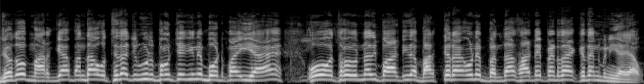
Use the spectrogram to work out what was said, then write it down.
ਜਦੋਂ ਮਰ ਗਿਆ ਬੰਦਾ ਉੱਥੇ ਤਾਂ ਜ਼ਰੂਰ ਪਹੁੰਚੇ ਜਿਹਨੇ ਵੋਟ ਪਾਈ ਆ। ਉਹ ਉੱਥੋਂ ਉਹਨਾਂ ਦੀ ਪਾਰਟੀ ਦਾ ਵਰਕਰ ਹੈ ਉਹਨੇ ਬੰਦਾ ਸਾਡੇ ਪਿੰਡ ਦਾ ਇੱਕ ਦਿਨ ਵੀ ਨਹੀਂ ਆਇਆ ਉਹ।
